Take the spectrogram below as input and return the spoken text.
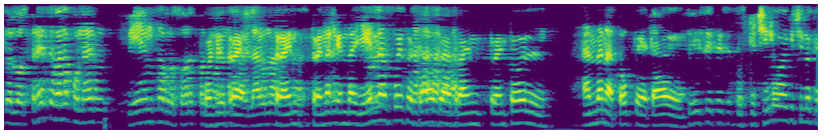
pues los tres se van a poner bien sabrosones para Pues traen, bailar una... traen, traen agenda llena, pues acá, o sea, traen, traen todo el, andan a tope acá de, Sí, sí, sí, sí. pues qué güey, qué chilo que,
